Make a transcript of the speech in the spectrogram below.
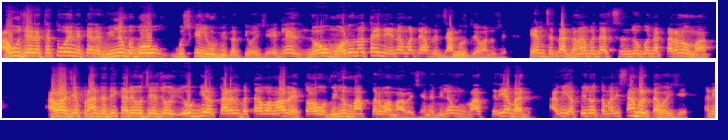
આવું જ્યારે થતું હોય ને ત્યારે વિલંબ બહુ મુશ્કેલી ઊભી કરતી હોય છે. એટલે જો આવું મોડું ન થાય ને એના માટે આપણે જાગૃત રહેવાનું છે. તેમ છતાં ઘણા બધા સંજોગોના કારણોમાં આવા જે પ્રાંત અધિકારીઓ છે, જો યોગ્ય કારણ બતાવવામાં આવે, તો આવો વિલંબ માફ કરવામાં આવે છે. અને વિલંબ માફ કર્યા બાદ આવી અપીલો તમારી સાંભળતા હોય છે અને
